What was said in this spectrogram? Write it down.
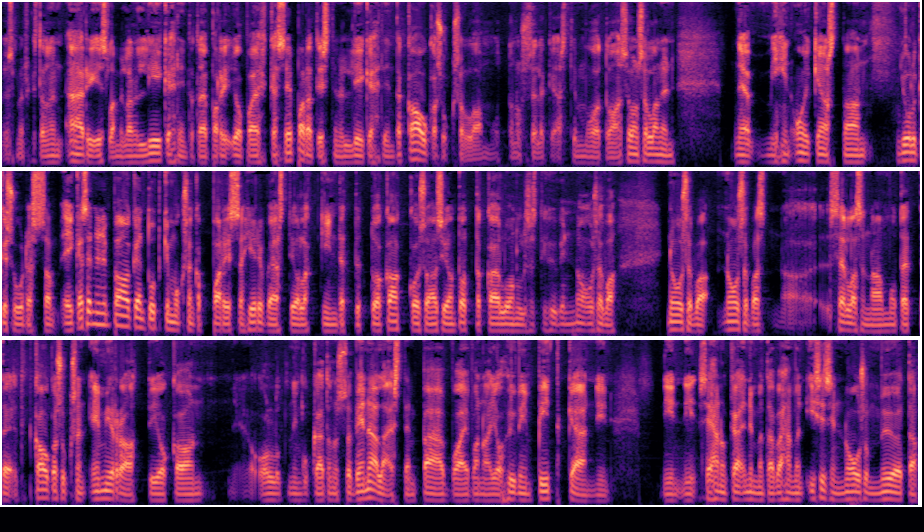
esimerkiksi tällainen ääri-islamilainen liikehdintä tai pari, jopa ehkä separatistinen liikehdintä kaukasuksella on muuttanut selkeästi muotoaan. Se on sellainen mihin oikeastaan julkisuudessa, eikä sen enempää oikein tutkimuksen parissa hirveästi olla kiinnitetty. Tuo Kaakkois-Aasia on totta kai luonnollisesti hyvin nouseva, nouseva, nouseva sellaisenaan, mutta että, että Kaukasuksen emiraatti, joka on ollut niin kuin käytännössä venäläisten päävaivana jo hyvin pitkään, niin, niin, niin sehän on enemmän tai vähemmän ISISin nousun myötä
